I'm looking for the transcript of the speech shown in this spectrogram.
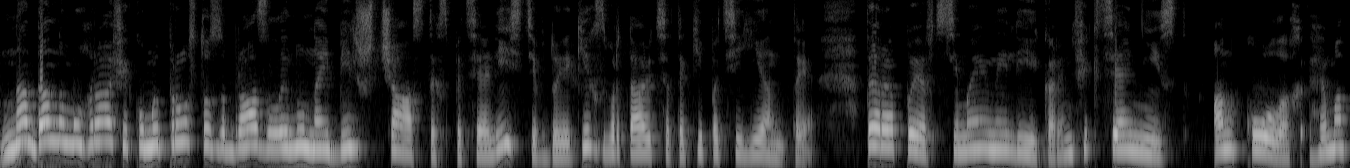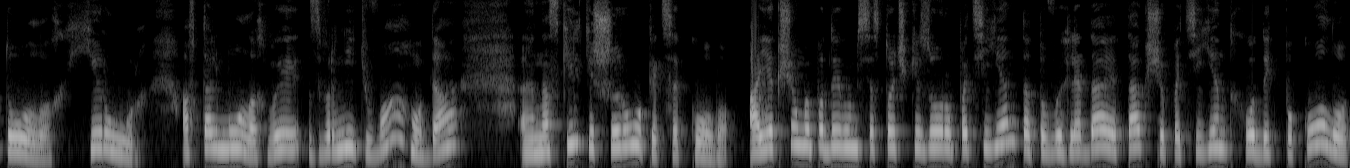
На даному графіку ми просто зобразили ну, найбільш частих спеціалістів, до яких звертаються такі пацієнти: терапевт, сімейний лікар, інфекціоніст, онколог, гематолог, хірург, офтальмолог. Ви зверніть увагу, да, е, наскільки широке це коло. А якщо ми подивимося з точки зору пацієнта, то виглядає так, що пацієнт ходить по колу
